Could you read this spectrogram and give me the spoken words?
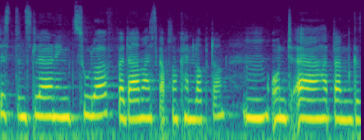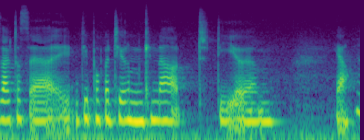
Distance Learning zuläuft, weil damals gab es noch keinen Lockdown. Mhm. Und er hat dann gesagt, dass er die pubertierenden Kinder hat, die ähm, ja, Ja.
